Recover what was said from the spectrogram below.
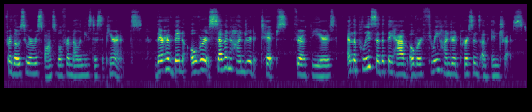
for those who are responsible for Melanie's disappearance. There have been over 700 tips throughout the years, and the police said that they have over 300 persons of interest.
